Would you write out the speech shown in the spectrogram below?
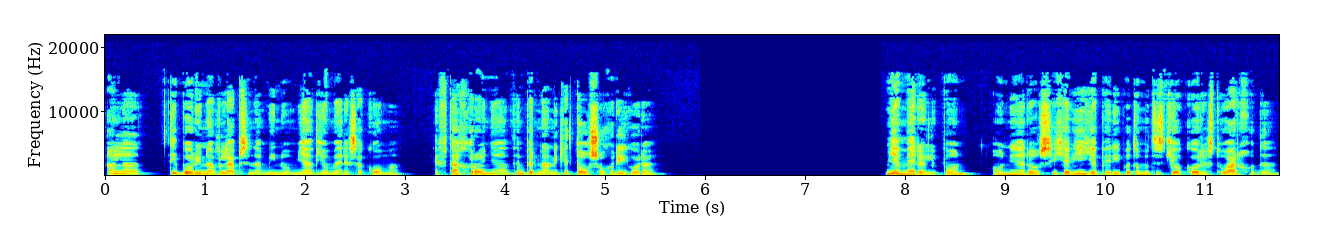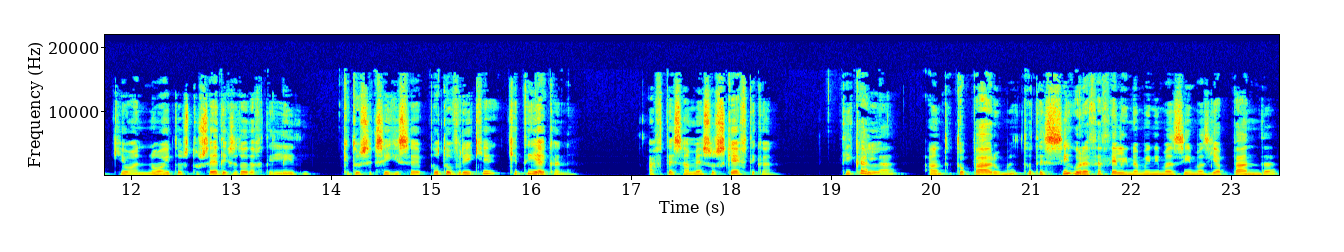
Αλλά τι μπορεί να βλάψει να μείνω μια-δυο μέρες ακόμα; Εφτά χρόνια δεν περνάνε και τόσο γρήγορα. Μια μέρα λοιπόν, ο νεαρός είχε βγει για περίπατο με τις δυο κόρες του άρχοντα και ο ανόητος τους έδειξε το δαχτυλίδι και τους εξήγησε πού το βρήκε και τι έκανε. Αυτές αμέσως σκέφτηκαν. Τι καλά, αν του το πάρουμε, τότε σίγουρα θα θέλει να μείνει μαζί μας για πάντα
